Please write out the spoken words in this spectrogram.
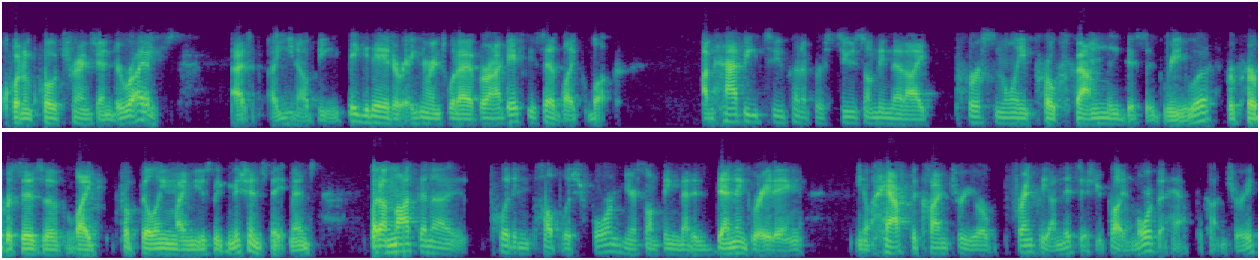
quote unquote transgender rights as uh, you know being bigoted or ignorant, whatever. And I basically said like, look, I'm happy to kind of pursue something that I personally profoundly disagree with for purposes of like fulfilling my Newsweek mission statement, but I'm not going to put in published form here something that is denigrating you know half the country or frankly on this issue probably more than half the country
